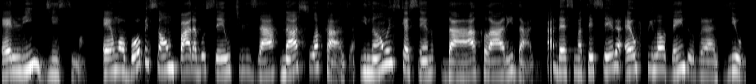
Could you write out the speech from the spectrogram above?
é lindíssima é uma boa opção para você utilizar na sua casa. E não esquecendo da claridade. A décima terceira é o Filodendro Brasil,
